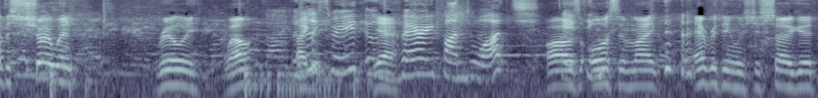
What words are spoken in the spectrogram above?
Uh, the show went really well. It was really smooth. It was yeah. very fun to watch. Oh, it was Dancing. awesome. Like everything was just so good.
